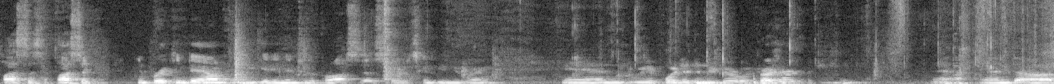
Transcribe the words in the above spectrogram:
plastic, plastic and breaking down and getting into the process, so it's gonna be a new ring. And we appointed a new DERWA treasurer. Yeah, and uh,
